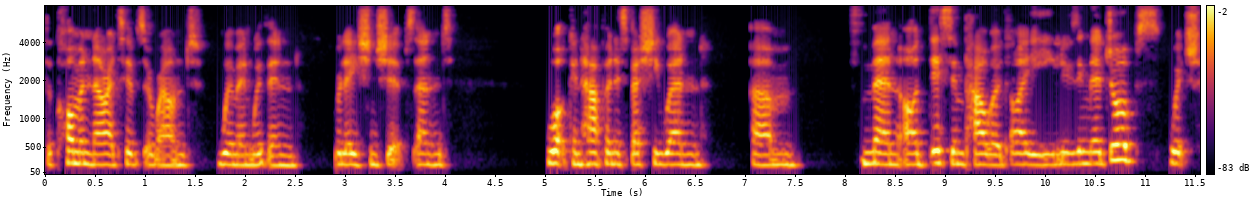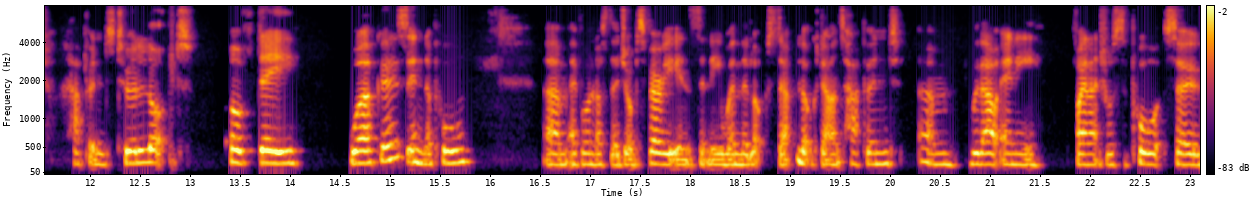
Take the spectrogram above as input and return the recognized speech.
the common narratives around women within relationships and what can happen, especially when um, men are disempowered, i.e., losing their jobs, which happened to a lot of day workers in Nepal. Um, everyone lost their jobs very instantly when the lockdowns happened um, without any financial support. So,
